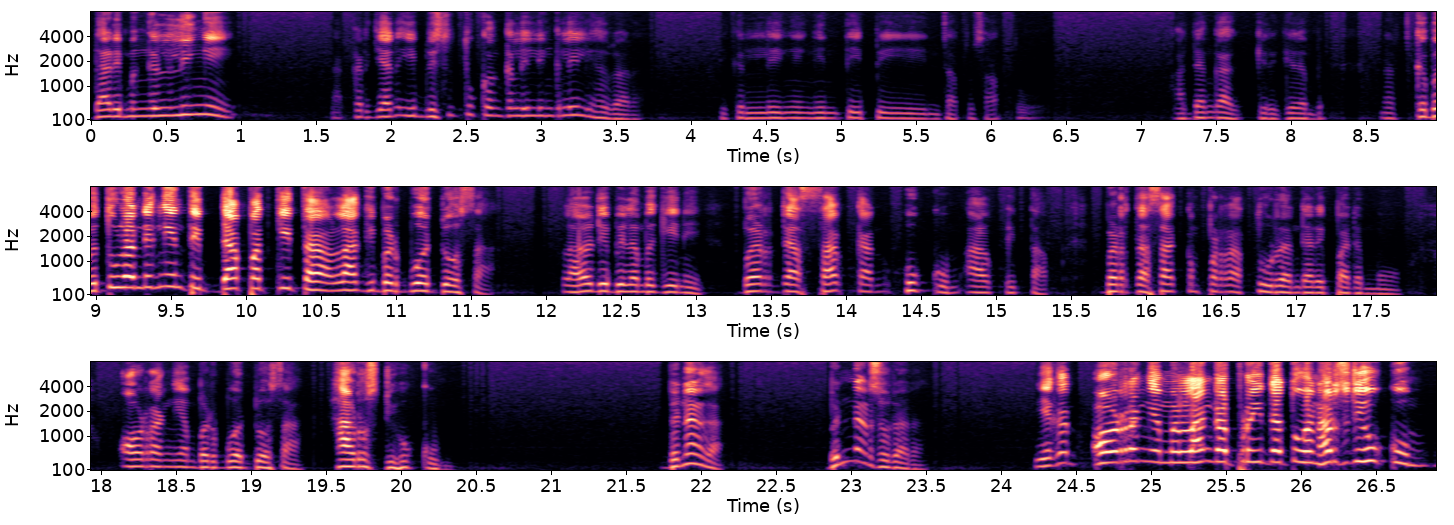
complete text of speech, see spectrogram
Dari mengelilingi Nah, kerjaan iblis itu tukang keliling-keliling, saudara. Dikelilingi ngintipin satu-satu. Ada enggak kira-kira? Nah, kebetulan dia ngintip dapat kita lagi berbuat dosa. Lalu dia bilang begini, berdasarkan hukum Alkitab, berdasarkan peraturan daripadamu, orang yang berbuat dosa harus dihukum. Benar nggak? Benar saudara. Ya kan? Orang yang melanggar perintah Tuhan harus dihukum.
